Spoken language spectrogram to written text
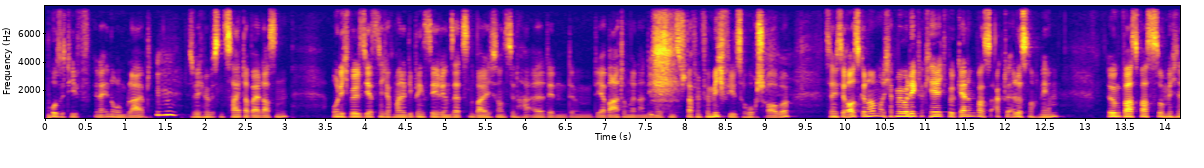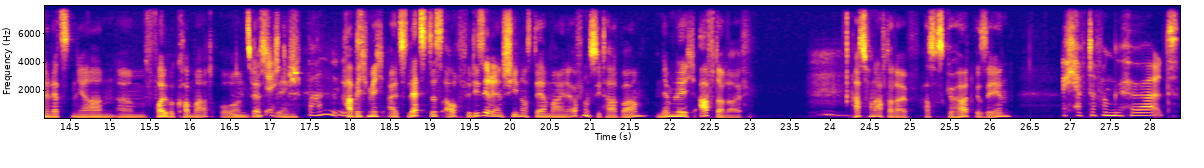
positiv in Erinnerung bleibt. Mhm. Deswegen will ich mir ein bisschen Zeit dabei lassen. Und ich will sie jetzt nicht auf meine Lieblingsserien setzen, weil ich sonst den, äh, den, den, die Erwartungen an die nächsten Staffeln für mich viel zu hoch schraube. Jetzt habe ich sie rausgenommen und ich habe mir überlegt, okay, ich würde gerne irgendwas Aktuelles noch nehmen. Irgendwas, was so mich in den letzten Jahren ähm, voll bekommen hat. Und deswegen habe ich mich als letztes auch für die Serie entschieden, aus der mein Eröffnungszitat war, nämlich Afterlife. Hast du von Afterlife? Hast du es gehört, gesehen? Ich habe davon gehört.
